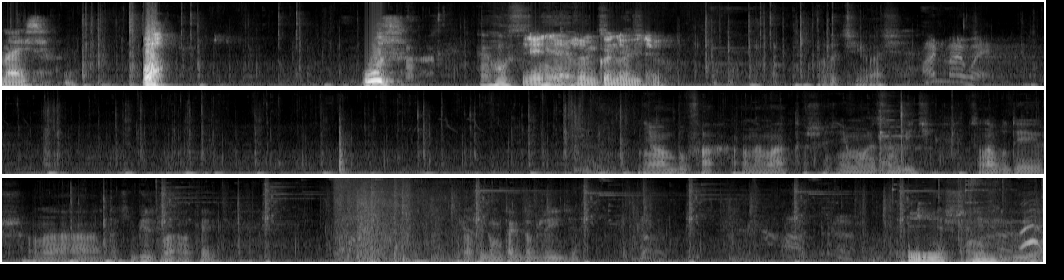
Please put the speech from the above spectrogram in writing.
Nice. O! Us. Us, Nie, nie, żebym go nie widział. Wróciła się. Nie mam buffa, ona ma, to jeszcze nie mogę zębić. Co ona buduje już? Ona, aha, taki build ma, okej. Dlatego mi tak dobrze idzie. Jeszcze nie fiduje.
